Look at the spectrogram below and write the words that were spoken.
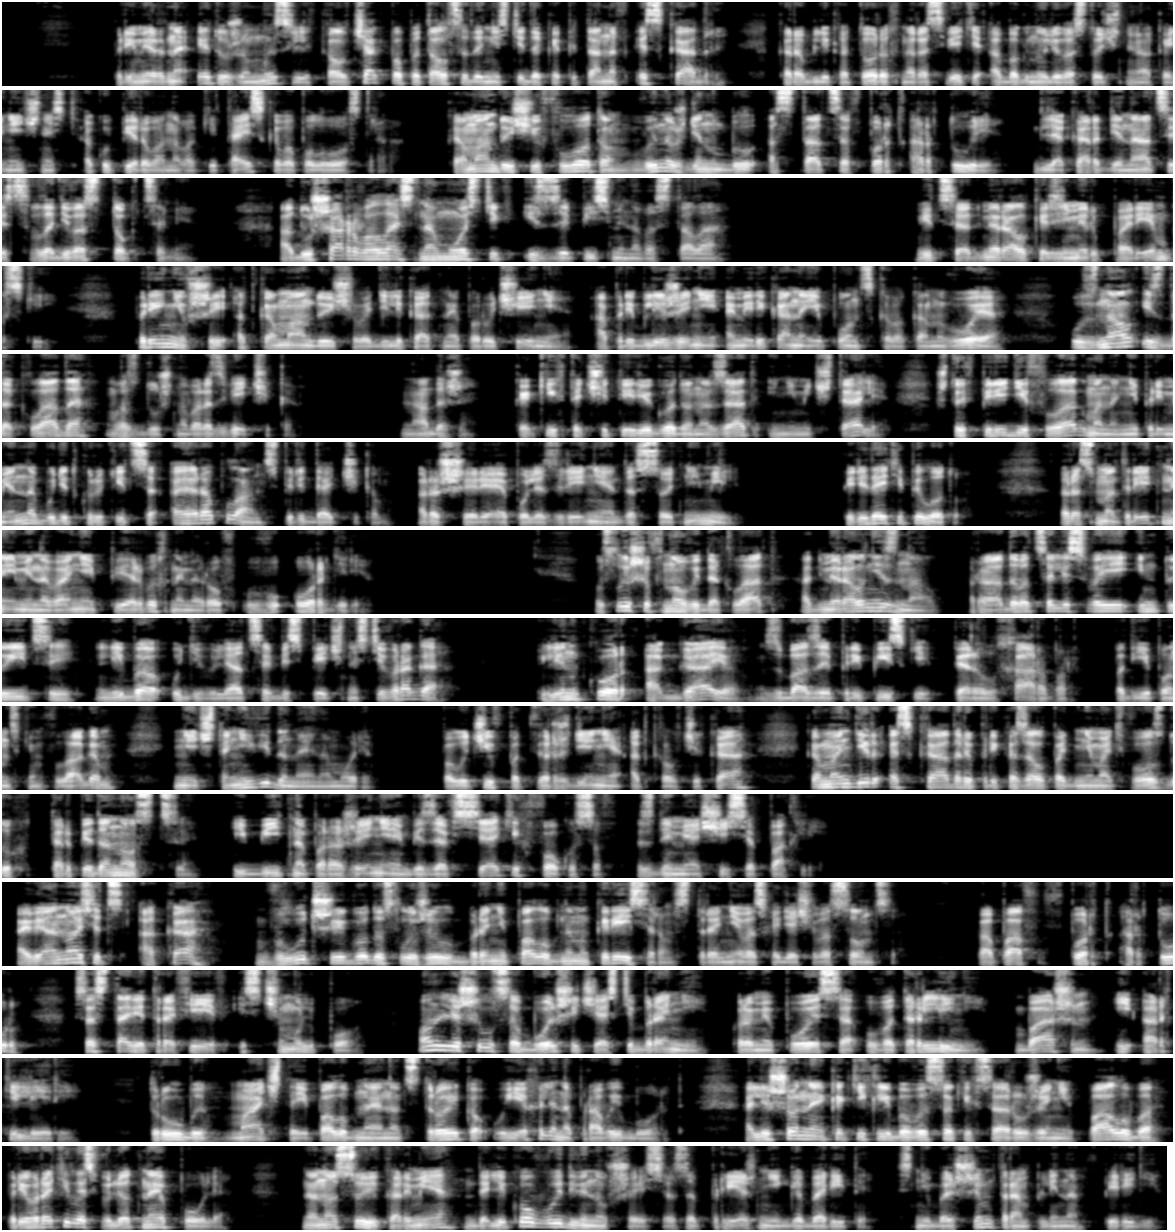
Примерно эту же мысль Колчак попытался донести до капитанов эскадры, корабли которых на рассвете обогнули восточную оконечность оккупированного китайского полуострова. Командующий флотом вынужден был остаться в Порт-Артуре, для координации с владивостокцами, а душа рвалась на мостик из-за письменного стола. Вице-адмирал Казимир Парембский, принявший от командующего деликатное поручение о приближении американо-японского конвоя, узнал из доклада воздушного разведчика. Надо же, каких-то четыре года назад и не мечтали, что впереди флагмана непременно будет крутиться аэроплан с передатчиком, расширяя поле зрения до сотни миль. Передайте пилоту. Рассмотреть наименование первых номеров в ордере. Услышав новый доклад, адмирал не знал, радоваться ли своей интуиции, либо удивляться беспечности врага. Линкор «Огайо» с базой приписки «Перл-Харбор» под японским флагом – нечто невиданное на море. Получив подтверждение от Колчака, командир эскадры приказал поднимать в воздух торпедоносцы и бить на поражение безо всяких фокусов с дымящейся паклей. Авианосец АК в лучшие годы служил бронепалубным крейсером в стране восходящего солнца. Попав в порт Артур в составе трофеев из Чемульпо, он лишился большей части брони, кроме пояса у ватерлинии, башен и артиллерии. Трубы, мачта и палубная надстройка уехали на правый борт, а лишенная каких-либо высоких сооружений палуба превратилась в летное поле, на носу и корме далеко выдвинувшаяся за прежние габариты, с небольшим трамплином впереди.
